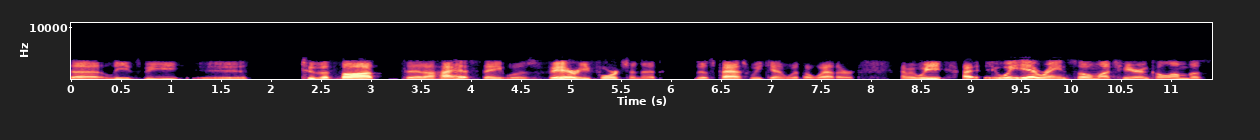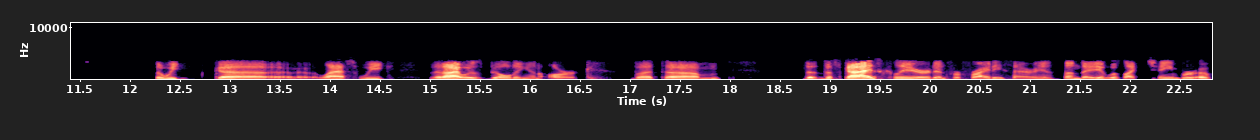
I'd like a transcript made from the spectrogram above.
uh, leads me uh, to the thought that Ohio State was very fortunate this past weekend with the weather. I mean, we I, we it rained so much here in Columbus the week uh, last week that I was building an ark, but um, the the skies cleared, and for Friday, Saturday, and Sunday, it was like Chamber of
